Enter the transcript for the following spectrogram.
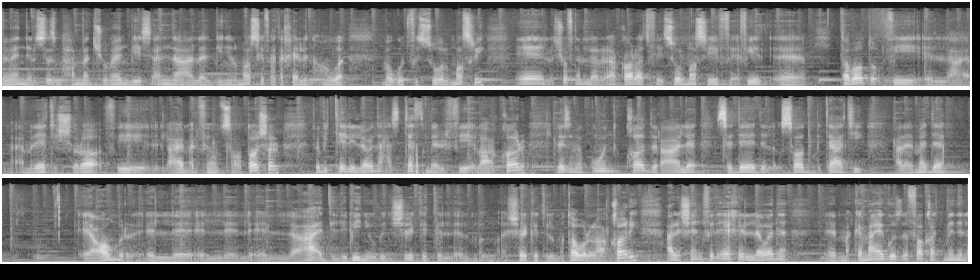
بما أن الأستاذ محمد شومان بيسألنا على الجنيه المصري فتخيل أن هو موجود في السوق المصري شفنا العقارات في السوق المصري في تباطؤ في عمليات الشراء في العام 2019 فبالتالي لو أنا هستثمر في العقار لازم أكون قادر على سداد الأقساط بتاعتي على مدى عمر العقد اللي بيني وبين شركة شركة المطور العقاري. علشان في الآخر لو أنا ما كان معايا جزء فقط من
